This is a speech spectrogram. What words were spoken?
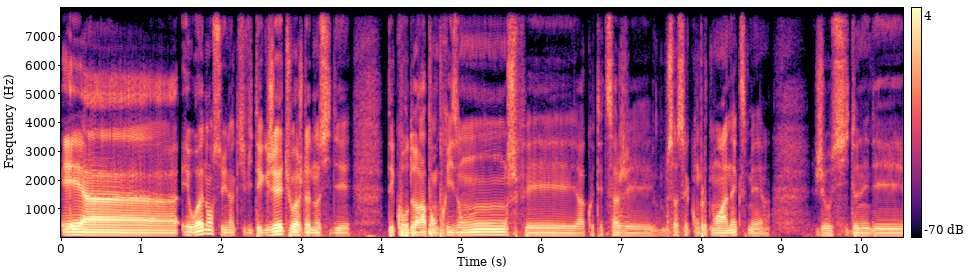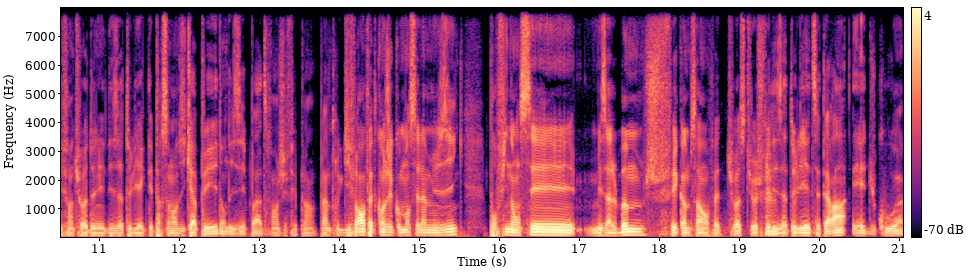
et, euh, et ouais, non, c'est une activité que j'ai. Tu vois, je donne aussi des, des cours de rap en prison. Je fais, à côté de ça, j'ai, ça c'est complètement annexe, mais euh, j'ai aussi donné des, enfin, tu vois, donné des ateliers avec des personnes handicapées dans des EHPAD. Enfin, j'ai fait plein, plein de trucs différents. En fait, quand j'ai commencé la musique, pour financer mes albums, je fais comme ça, en fait. Tu vois, si tu veux, je fais Mhm. des ateliers, etc. Et du coup, euh,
